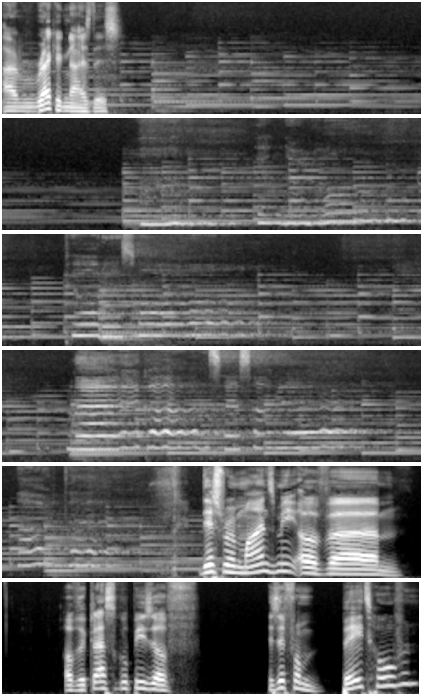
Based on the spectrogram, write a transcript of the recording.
I recognize this. This reminds me of um, of the classical piece of is it from Beethoven?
